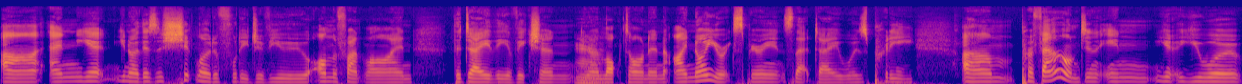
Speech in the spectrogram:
Uh, and yet, you know, there's a shitload of footage of you on the front line the day the eviction, you know, locked on. And I know your experience that day was pretty um, profound. In, in you, you were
